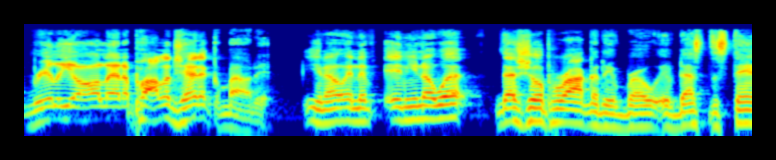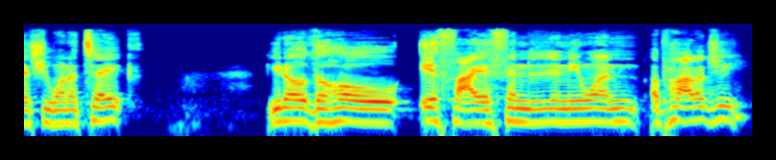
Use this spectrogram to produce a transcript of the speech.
really all that apologetic about it, you know. And if and you know what, that's your prerogative, bro. If that's the stance you want to take, you know, the whole "if I offended anyone" apology,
